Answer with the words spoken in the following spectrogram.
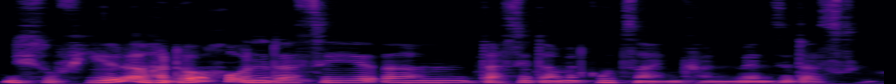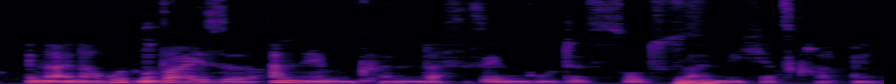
Nicht so viel, aber doch. Und dass sie, ähm, dass sie damit gut sein können, wenn sie das in einer guten Weise annehmen können, dass es eben gut ist, so zu sein, Mhm. wie ich jetzt gerade bin.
